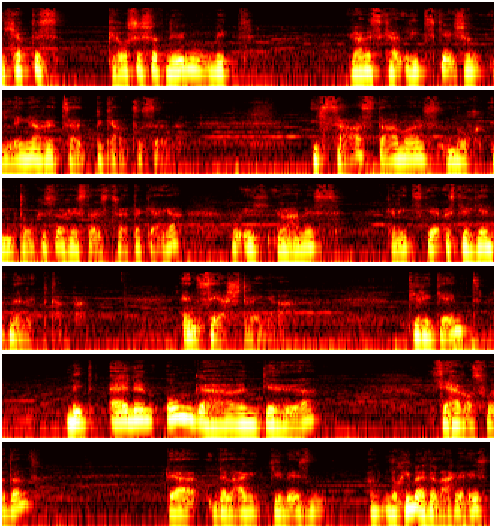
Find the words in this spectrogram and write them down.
Ich habe das große Vergnügen, mit Johannes Kalitzke schon längere Zeit bekannt zu sein. Ich saß damals noch im Donkersorchester als zweiter Geiger, wo ich Johannes Kalitzke als Dirigenten erlebt habe. Ein sehr strenger Dirigent mit einem ungeheuren Gehör, sehr herausfordernd, der in der Lage gewesen und noch immer in der Lage ist,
